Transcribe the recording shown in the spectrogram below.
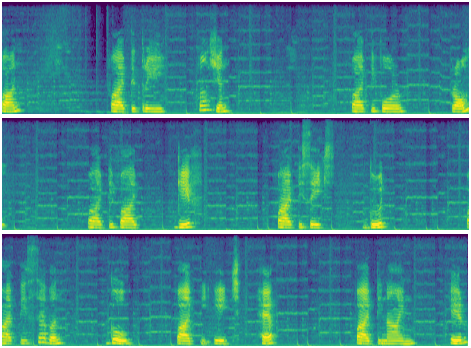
fun, fifty-three, function, fifty-four, from, fifty-five, give, fifty-six, good. 57 go. 58 have. 59 here.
